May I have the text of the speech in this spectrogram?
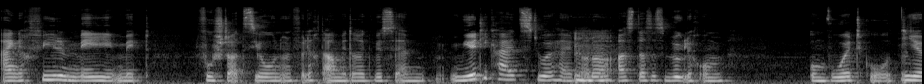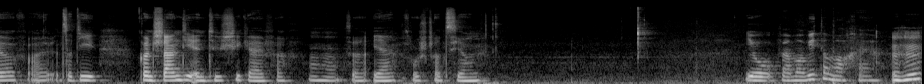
eigentlich viel mehr mit Frustration und vielleicht auch mit einer gewissen Müdigkeit zu tun hat, mhm. oder? als dass es wirklich um um Wut geht. Ja, voll. Also die konstante Enttäuschung einfach. Mhm. So, ja, Frustration. Ja, wenn wir weitermachen. Mhm.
